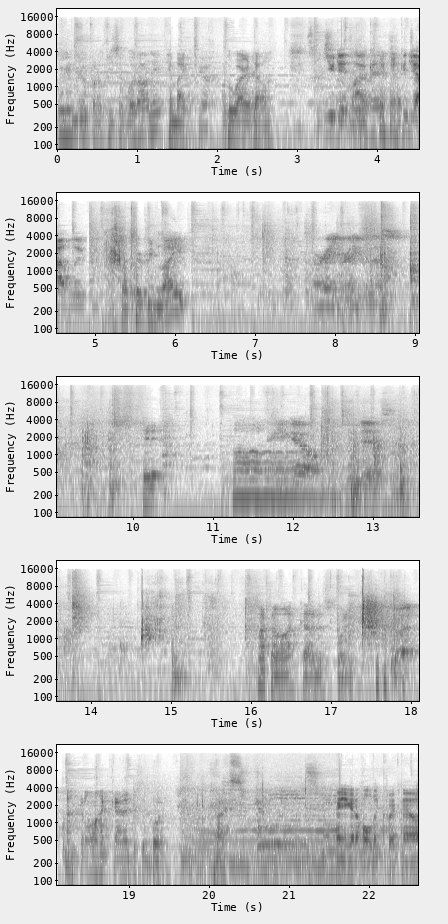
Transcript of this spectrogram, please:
We're gonna put a piece of wood on it. Hey Mike, Yeah. Who wired that one? you did, Luke. Good job, Luke. Let there be light. All right, you ready for this? Hit it. Oh. There you go. Oh. Do this. Not gonna lie, kind of disappointing. What? Not gonna lie, kind of disappointing. Nice. Okay, you gotta hold it quick now.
